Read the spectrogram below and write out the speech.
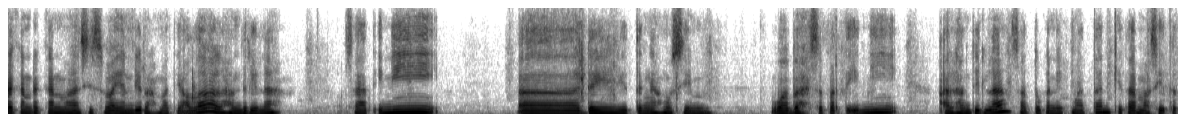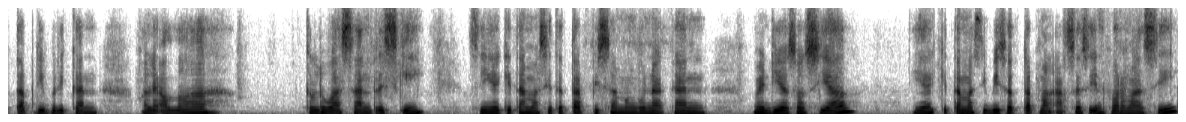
rekan-rekan mahasiswa yang dirahmati Allah, alhamdulillah saat ini uh, di tengah musim wabah seperti ini alhamdulillah satu kenikmatan kita masih tetap diberikan oleh Allah keluasan rezeki sehingga kita masih tetap bisa menggunakan media sosial. Ya kita masih bisa tetap mengakses informasi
